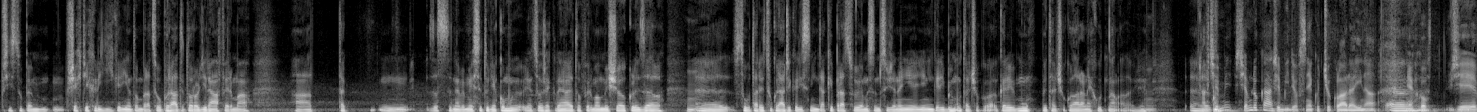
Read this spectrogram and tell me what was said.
přístupem všech těch lidí, kteří na tom pracují. Pořád je to rodinná firma a tak mm, zase nevím, jestli to někomu něco řekne, ale je to firma Michel Klizel. Hmm. Jsou tady cukráři, kteří s ní taky pracují a myslím si, že není jediný, který by mu ta, čokoláda, který mu by ta čokoláda nechutnala. Takže, hmm. A v čem, v čem dokáže být vlastně jako čokoláda jiná? Uh, jako, že je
